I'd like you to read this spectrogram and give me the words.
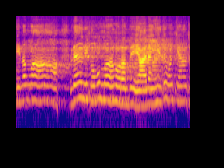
إلى الله. ذلكم الله ربي عليه توكلت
